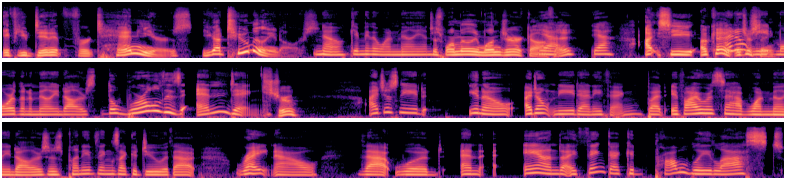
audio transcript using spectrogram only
if you did it for 10 years, you got 2 million dollars. No, give me the one million. Just 1 million one jerk off, yeah, eh? yeah. I see. Okay, I don't interesting. need more than a million dollars. The world is ending. It's true. I just need, you know, I don't need anything. But if I was to have one million dollars, there's plenty of things I could do with that right now that would and and I think I could probably last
